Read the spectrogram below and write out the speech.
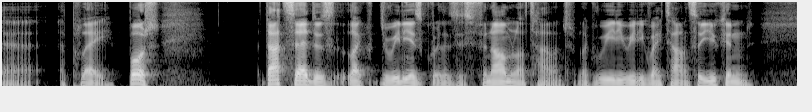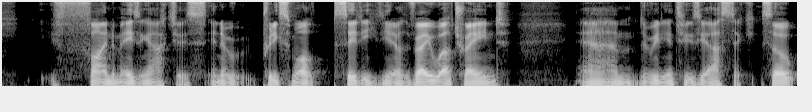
uh, a play. But that said, there's like there really is there's this phenomenal talent, like really really great talent. So you can find amazing actors in a pretty small city. You know, they're very well trained. Um, they're really enthusiastic. So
